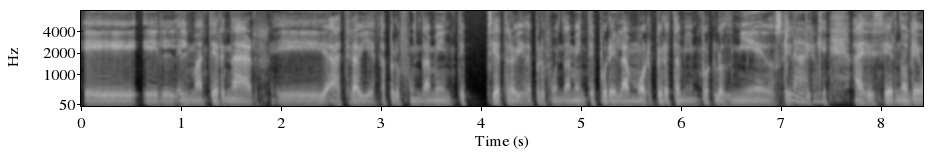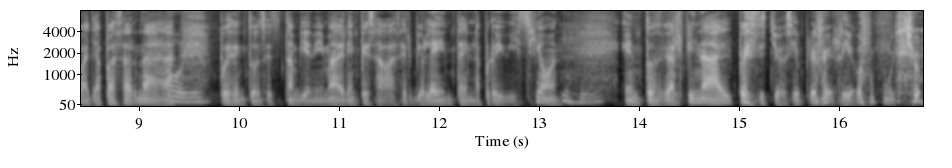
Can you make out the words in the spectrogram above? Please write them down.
eh, el, maternar eh, atraviesa profundamente, se atraviesa profundamente por el amor, pero también por los miedos, de que a ese ser no le vaya a pasar nada, pues entonces también mi madre empezaba a ser violenta en la prohibición. Entonces al final, pues yo siempre me río mucho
